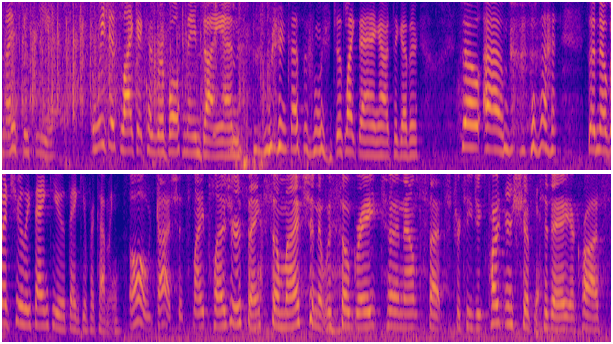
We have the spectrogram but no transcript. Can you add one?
nice to see you. And we just like it because we're both named Diane. That's we just like to hang out together. So, um, so no, but truly, thank you, thank you for coming. Oh gosh, it's my pleasure. Thanks so much, and it was so great to announce that strategic partnership yes. today across.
